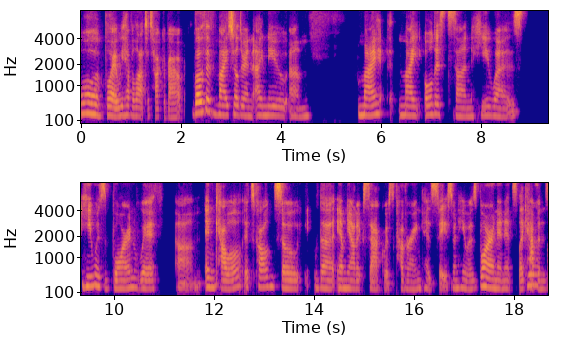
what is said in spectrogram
Oh boy, we have a lot to talk about. Both of my children, I knew um, my my oldest son, he was he was born with um, in caul, it's called. So the amniotic sac was covering his face when he was born, and it's like happens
